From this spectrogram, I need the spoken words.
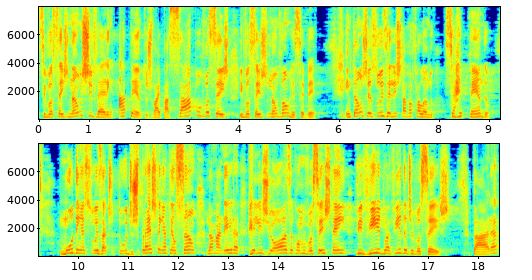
se vocês não estiverem atentos, vai passar por vocês e vocês não vão receber. Então Jesus ele estava falando: se arrependam, mudem as suas atitudes, prestem atenção na maneira religiosa como vocês têm vivido a vida de vocês, para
